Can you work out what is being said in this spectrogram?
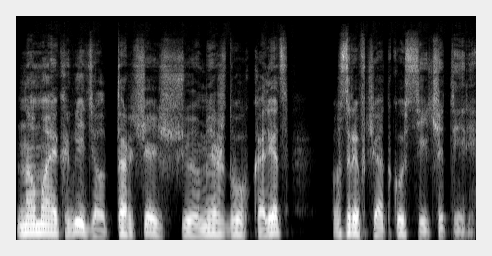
Но Майк видел торчащую между двух колец взрывчатку С-4.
